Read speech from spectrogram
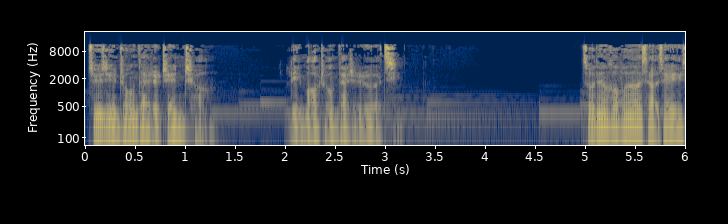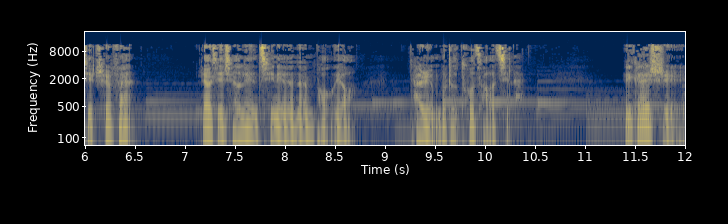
拘谨中带着真诚。礼貌中带着热情。昨天和朋友小杰一起吃饭，聊起相恋七年的男朋友，他忍不住吐槽起来。一开始，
